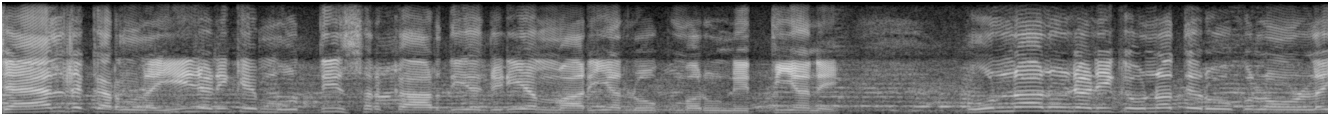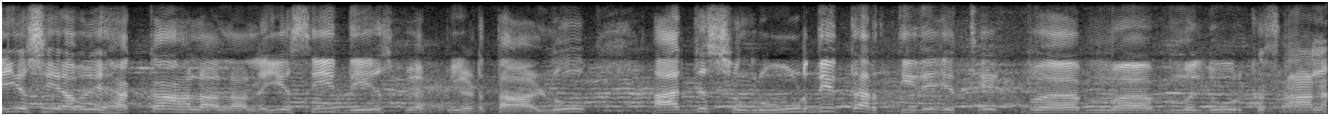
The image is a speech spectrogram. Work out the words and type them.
ਚੈਲੰਜ ਕਰਨ ਲਈ ਜਾਣੀ ਕਿ ਮੋਦੀ ਸਰਕਾਰ ਦੀਆਂ ਜਿਹੜੀਆਂ ਮਾਰੀਆਂ ਲੋਕ ਮਾਰੂ ਨੀਤੀਆਂ ਨੇ ਉਹਨਾਂ ਨੂੰ ਜਾਣੀ ਕਿ ਉਹਨਾਂ ਤੇ ਰੋਕ ਲਾਉਣ ਲਈ ਅਸੀਂ ਆਪਦੇ ਹੱਕਾਂ ਹਲਾਲਾਂ ਲਈ ਅਸੀਂ ਦੇਸ਼ ਵਿਆਪੀ ਹੜਤਾਲ ਨੂੰ ਅੱਜ ਸੰਗਰੂਰ ਦੀ ਧਰਤੀ ਦੇ ਜਿੱਥੇ ਮਜ਼ਦੂਰ ਕਿਸਾਨ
